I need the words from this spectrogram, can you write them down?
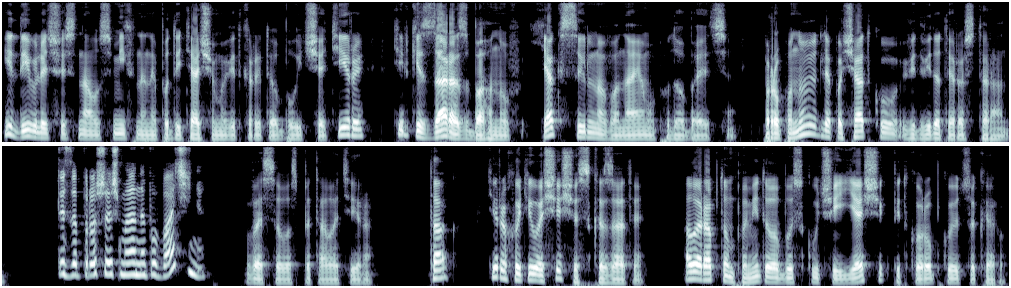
і, дивлячись на усміхнене по-дитячому відкрите обличчя Тіри, тільки зараз збагнув, як сильно вона йому подобається. Пропоную для початку відвідати ресторан, Ти запрошуєш мене на побачення? весело спитала Тіра. Так, Тіра хотіла ще щось сказати, але раптом помітила блискучий ящик під коробкою цукерок.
